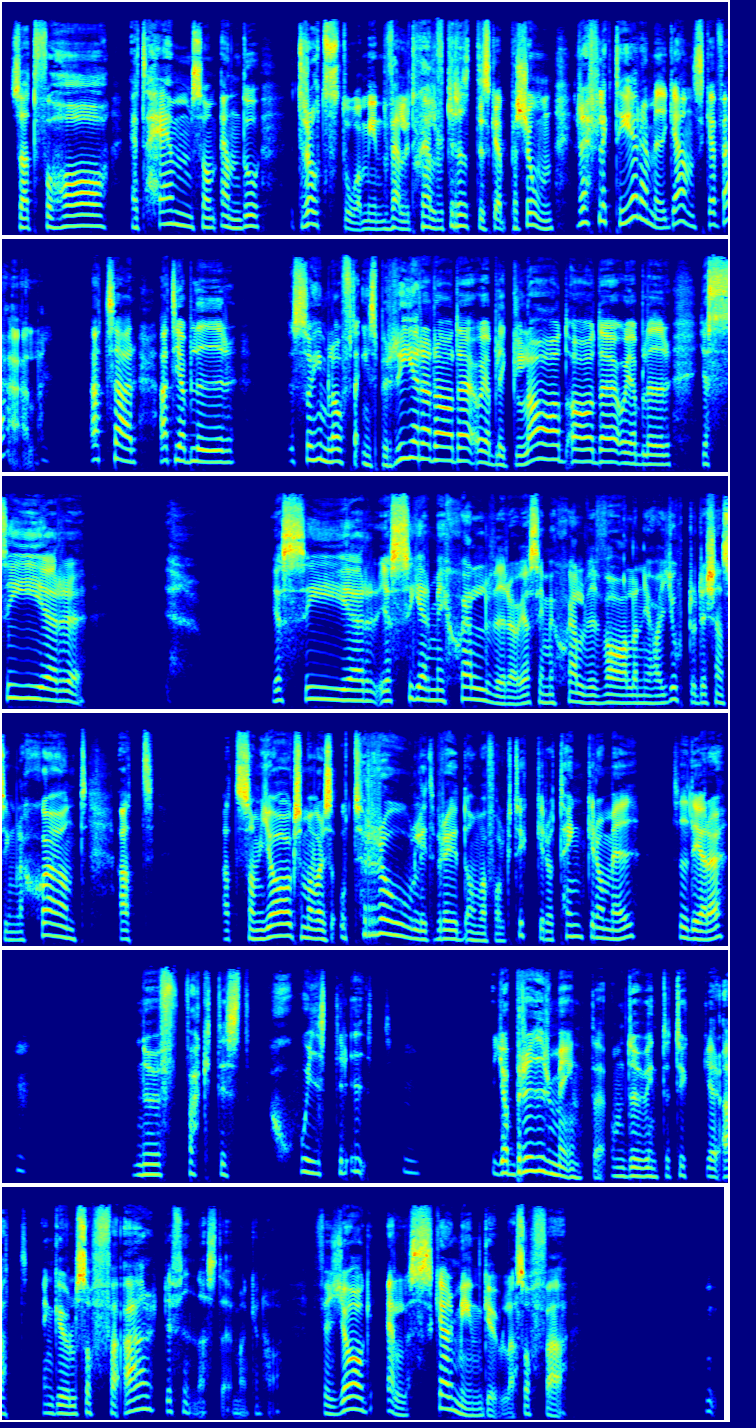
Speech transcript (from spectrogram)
Så att få ha ett hem som ändå, trots då min väldigt självkritiska person, reflekterar mig ganska väl. Att, så här, att jag blir så himla ofta inspirerad av det och jag blir glad av det och jag blir, jag ser jag ser, jag ser mig själv i det och jag ser mig själv i valen jag har gjort och det känns så himla skönt att, att som jag som har varit så otroligt brydd om vad folk tycker och tänker om mig tidigare, mm nu faktiskt skiter i det. Mm. Jag bryr mig inte om du inte tycker att en gul soffa är det finaste man kan ha. För jag älskar min gula soffa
